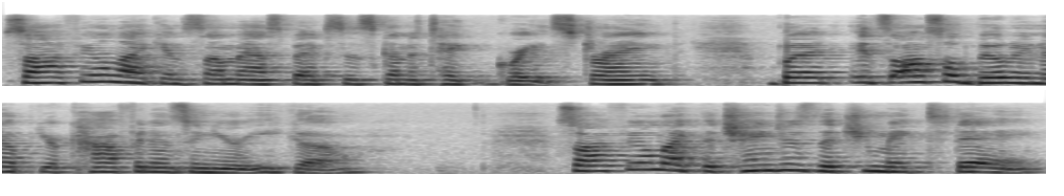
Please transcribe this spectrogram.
So I feel like in some aspects it's going to take great strength, but it's also building up your confidence in your ego. So I feel like the changes that you make today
